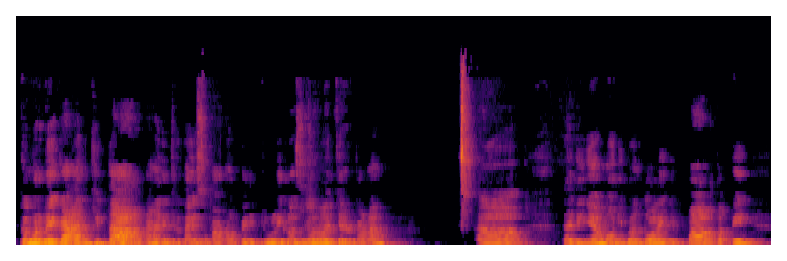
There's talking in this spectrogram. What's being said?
kemerdekaan kita. Kan ada ceritanya Soekarno sampai diculik segala macam ya. karena eh, tadinya mau dibantu oleh Jepang tapi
